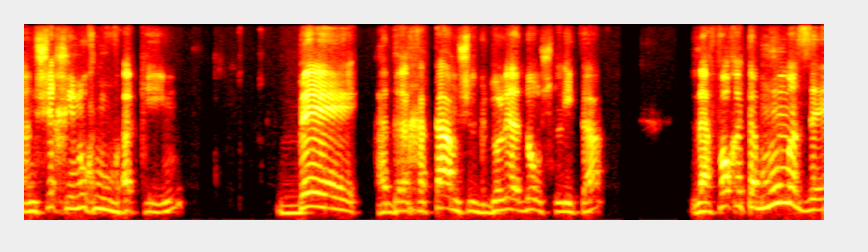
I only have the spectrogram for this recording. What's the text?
אנשי חינוך מובהקים, בהדרכתם של גדולי הדור שליטה, להפוך את המום הזה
